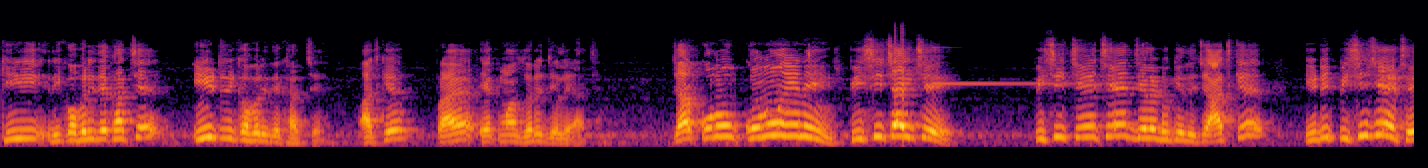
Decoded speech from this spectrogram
কি রিকভারি দেখাচ্ছে? ইট রিকভারি দেখাচ্ছে। আজকে প্রায় এক মাস ধরে জেলে আছে। যার কোনো কোনো এ নেই পিসি চাইছে। পিসি চেয়েছে জেলে ঢুকিয়ে দিয়েছে। আজকে ইডি পিসি চেয়েছে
